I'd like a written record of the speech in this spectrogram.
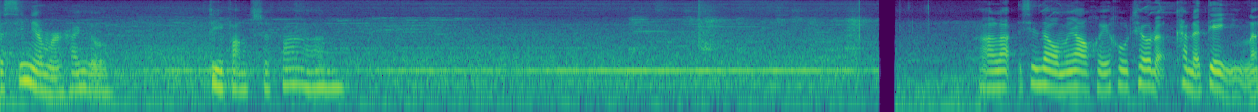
哦，在 cinema 还有地方吃饭。好了，现在我们要回 hotel 了，看了电影了。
